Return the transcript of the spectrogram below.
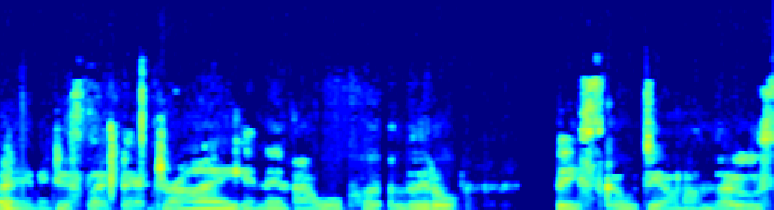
Let me just let that dry and then I will put a little base coat down on those.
